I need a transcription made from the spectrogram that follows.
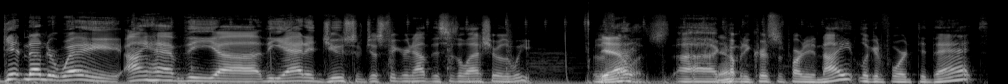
getting underway. I have the uh, the added juice of just figuring out this is the last show of the week for the Yeah. fellas. Uh, Yeah. Company Christmas party tonight. Looking forward to that.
